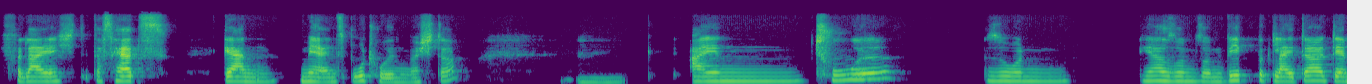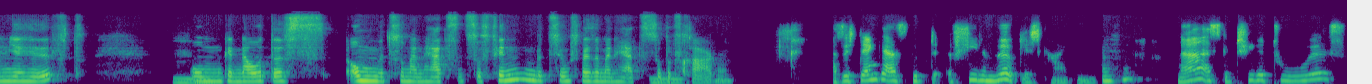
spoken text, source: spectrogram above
vielleicht das Herz gern mehr ins Boot holen möchte, mhm. ein Tool, so ein, ja, so ein, so ein Wegbegleiter, der mir hilft, mhm. um genau das um zu meinem Herzen zu finden, beziehungsweise mein Herz mhm. zu befragen? Also ich denke, es gibt viele Möglichkeiten. Mhm. Na, es gibt viele Tools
